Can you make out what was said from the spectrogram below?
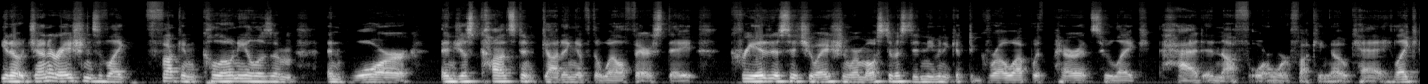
you know generations of like fucking colonialism and war and just constant gutting of the welfare state created a situation where most of us didn't even get to grow up with parents who like had enough or were fucking okay like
